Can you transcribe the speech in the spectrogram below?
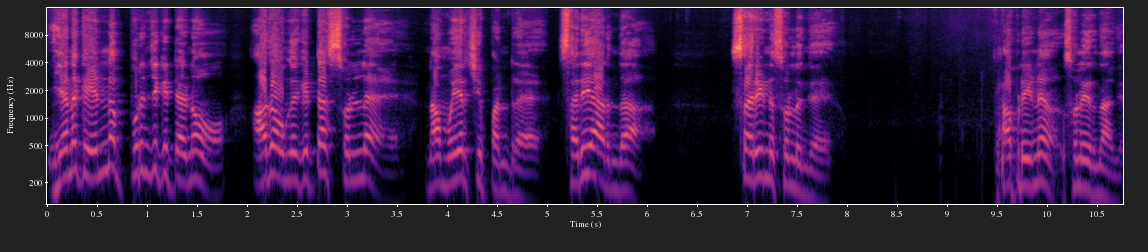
எனக்கு என்ன புரிஞ்சுக்கிட்டேனோ அதை உங்ககிட்ட சொல்ல நான் முயற்சி பண்றேன். சரியா இருந்தா? சரின்னு சொல்லுங்க. அப்படின்னு சொல்லியிருந்தாங்க.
